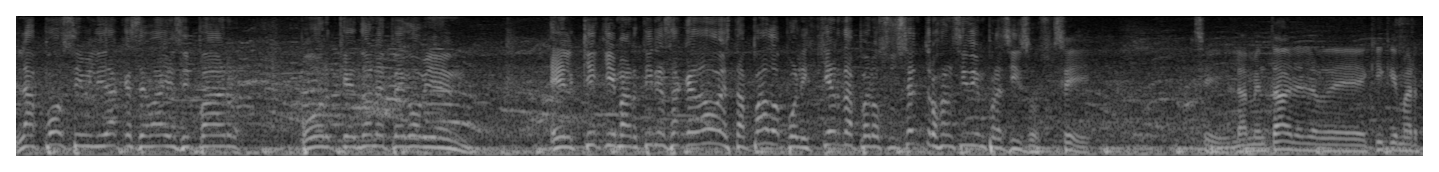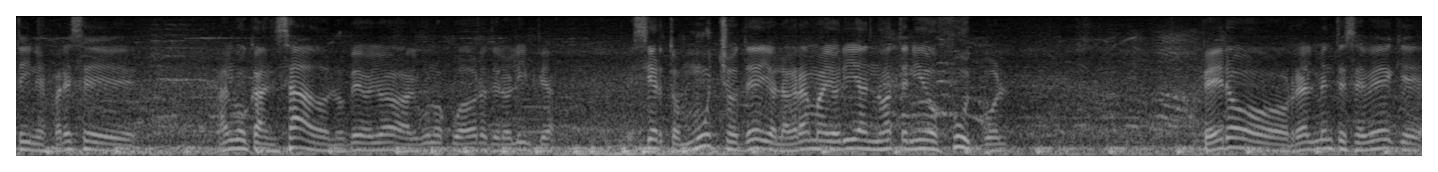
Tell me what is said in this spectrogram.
La posibilidad que se va a disipar porque no le pegó bien. El Kiki Martínez ha quedado destapado por la izquierda, pero sus centros han sido imprecisos. Sí, sí, lamentable lo de Kiki Martínez. Parece algo cansado, lo veo yo a algunos jugadores del Olimpia. Es cierto, muchos de ellos, la gran mayoría, no ha tenido fútbol. Pero realmente se ve que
